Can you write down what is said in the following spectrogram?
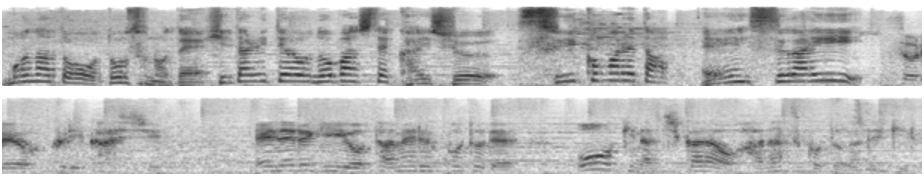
モナドを落とすので、左手を伸ばして回収。吸い込まれた。演出がいい。それを繰り返しエネルギーを貯めることで大きな力を放つことができる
